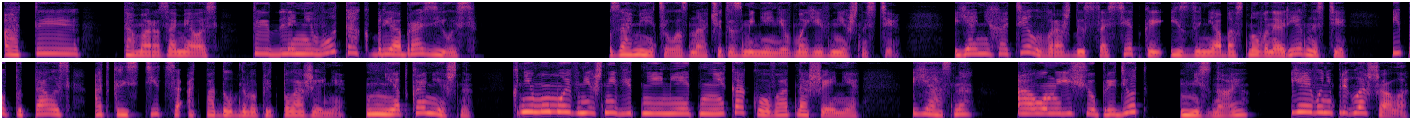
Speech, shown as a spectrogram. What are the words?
«А ты...» — Тамара замялась. «Ты для него так преобразилась?» Заметила, значит, изменения в моей внешности. Я не хотела вражды с соседкой из-за необоснованной ревности и попыталась откреститься от подобного предположения. «Нет, конечно. К нему мой внешний вид не имеет никакого отношения. Ясно. А он еще придет? Не знаю. Я его не приглашала.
